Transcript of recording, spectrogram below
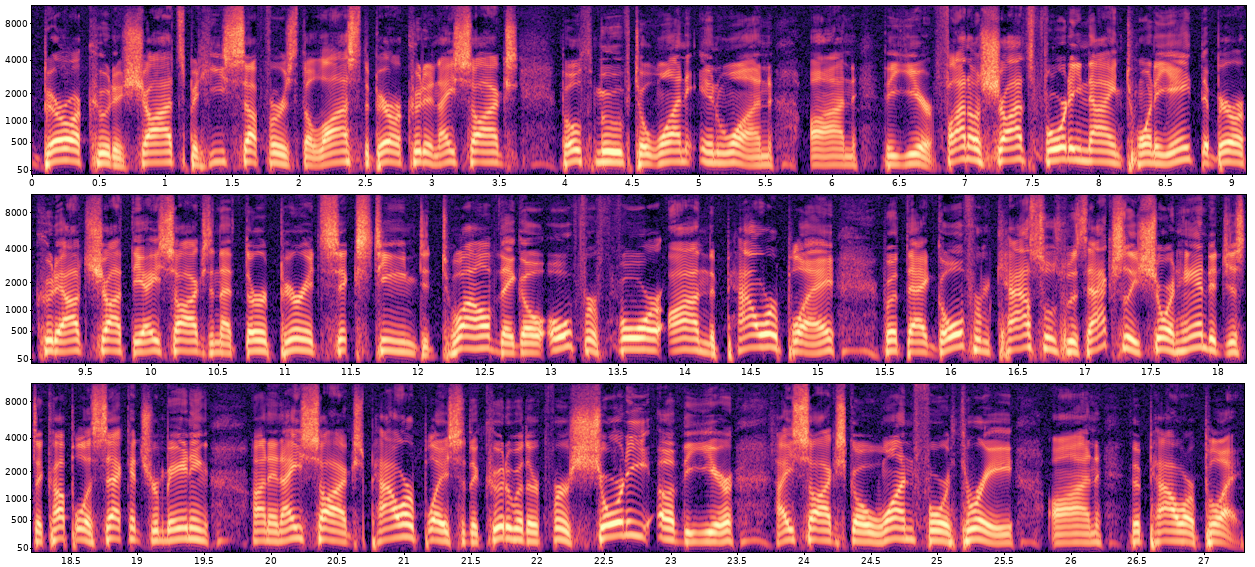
Barracuda shots, but he suffers the loss. The Barracuda and Ice both move to one in one on the year. Final shots 49 28. The Barracuda outshot the Ice Hogs in that third period 16 to 12. They go 0 for 4 on the power play, but that goal from Cassels was actually shorthanded, just a couple of seconds remaining on an Ice Hogs power play. So the Cuda with their first shorty of the year. Ice Hogs go 1 for 3 on the power play.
